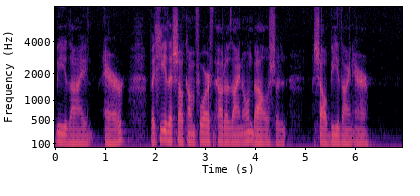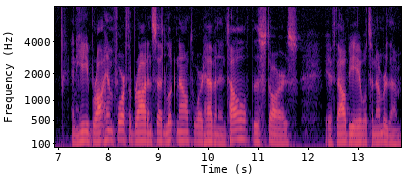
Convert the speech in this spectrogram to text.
be thine heir, but he that shall come forth out of thine own bowels should, shall be thine heir. And he brought him forth abroad and said, Look now toward heaven and tell the stars, if thou be able to number them.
